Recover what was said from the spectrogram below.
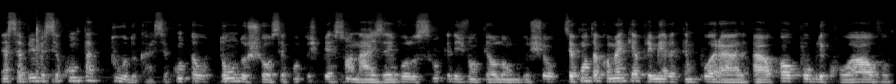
Nessa Bíblia você conta tudo, cara. Você conta o tom do show, você conta os personagens, a evolução que eles vão ter ao longo do show. Você conta como é que é a primeira temporada, qual o público-alvo,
